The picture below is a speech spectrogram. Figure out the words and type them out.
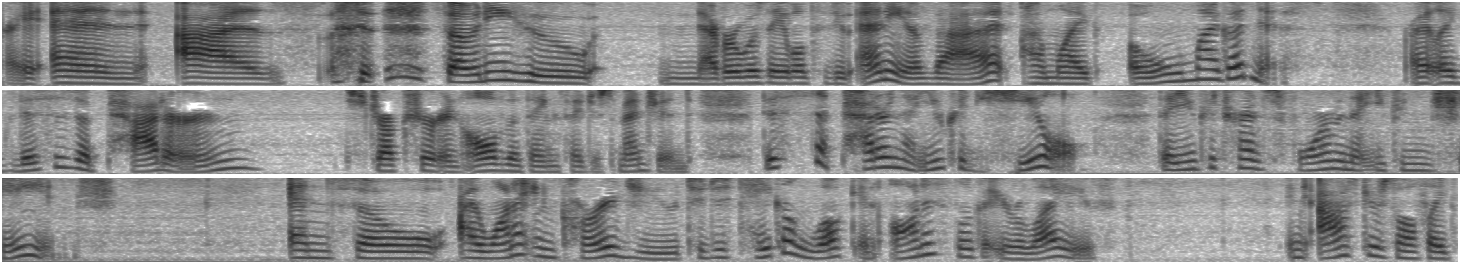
right? And as somebody who never was able to do any of that, I'm like, oh my goodness, right? Like, this is a pattern, structure, and all of the things I just mentioned. This is a pattern that you can heal, that you can transform, and that you can change. And so, I want to encourage you to just take a look, an honest look at your life, and ask yourself, like,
